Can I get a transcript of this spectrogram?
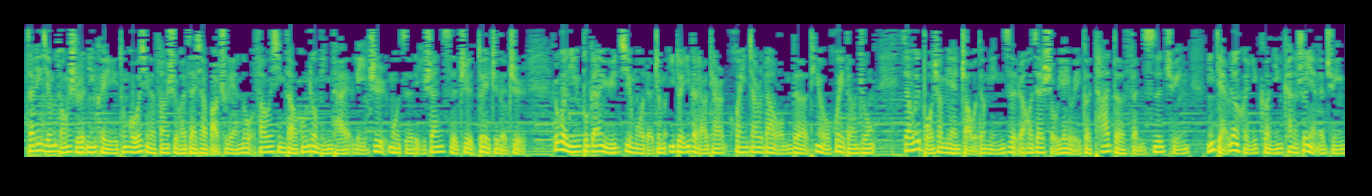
在听节目同时，您可以通过微信的方式和在下保持联络，发微信到公众平台“李智木子李山四智对峙的智”。如果您不甘于寂寞的这么一对一的聊天，欢迎加入到我们的听友会当中，在微博上面找我的名字，然后在首页有一个他的粉丝群，您点任何一个您看得顺眼的群，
